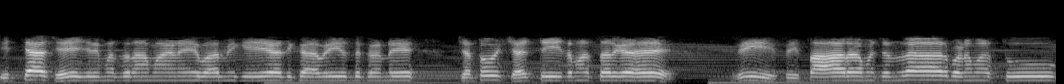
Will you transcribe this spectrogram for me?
इत्याशे श्रीमद् रामायणे वाल्मीकि अधिकारे युद्धकाण्डे चतुष्षष्टितमः सर्गः। श्री सीतारामचन्द्रार्पणमस्तु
